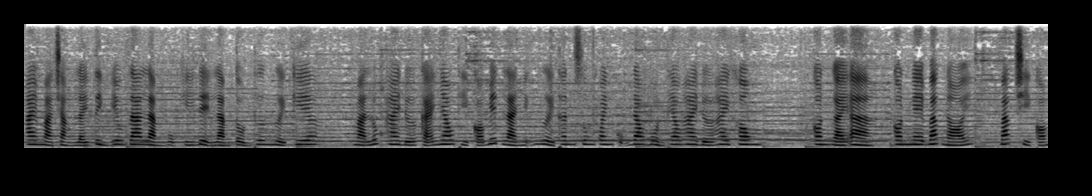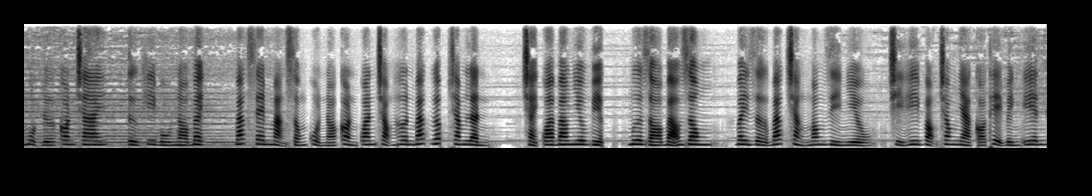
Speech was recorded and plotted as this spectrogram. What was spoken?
Ai mà chẳng lấy tình yêu ra làm vũ khí để làm tổn thương người kia. Mà lúc hai đứa cãi nhau thì có biết là những người thân xung quanh cũng đau buồn theo hai đứa hay không? Con gái à, con nghe bác nói, bác chỉ có một đứa con trai, từ khi bố nó bệnh, bác xem mạng sống của nó còn quan trọng hơn bác gấp trăm lần. Trải qua bao nhiêu việc, mưa gió bão rông, bây giờ bác chẳng mong gì nhiều, chỉ hy vọng trong nhà có thể bình yên.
